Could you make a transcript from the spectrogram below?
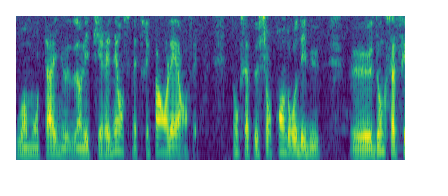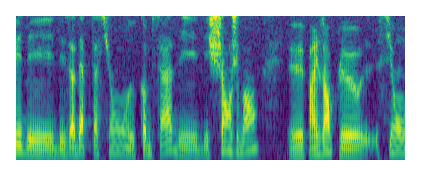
ou en montagne, dans les Pyrénées, on se mettrait pas en l'air, en fait. Donc ça peut surprendre au début. Euh, donc ça fait des, des adaptations comme ça, des, des changements euh, par exemple, euh, si on,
